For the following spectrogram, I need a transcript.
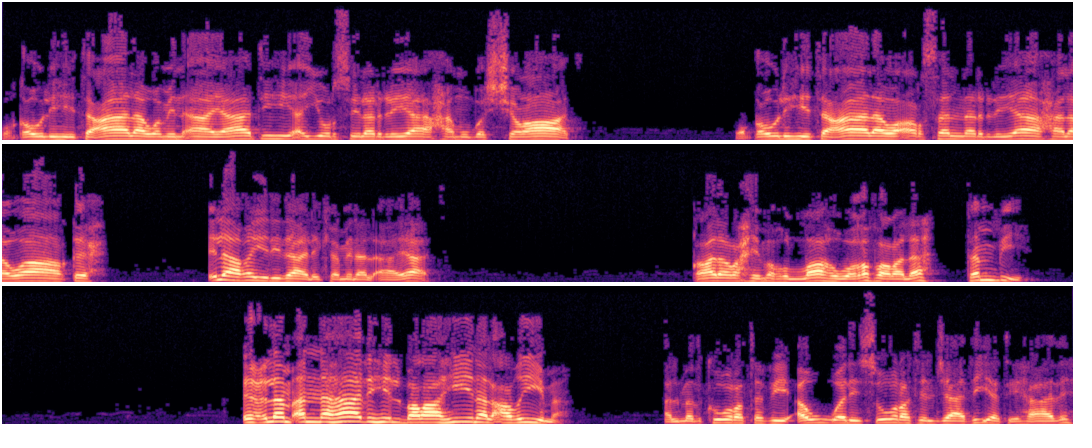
وقوله تعالى ومن آياته أن يرسل الرياح مبشرات. وقوله تعالى وأرسلنا الرياح لواقح إلى غير ذلك من الآيات. قال رحمه الله وغفر له تنبيه. اعلم أن هذه البراهين العظيمة المذكورة في أول سورة الجاثية هذه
